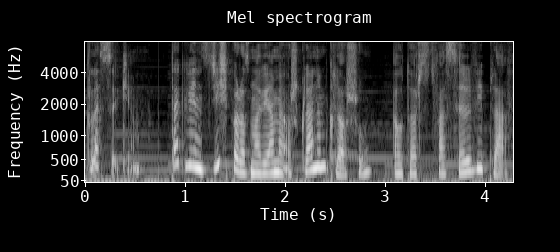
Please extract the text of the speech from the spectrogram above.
klasykiem. Tak więc dziś porozmawiamy o Szklanym Kloszu autorstwa Sylwii Plath.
